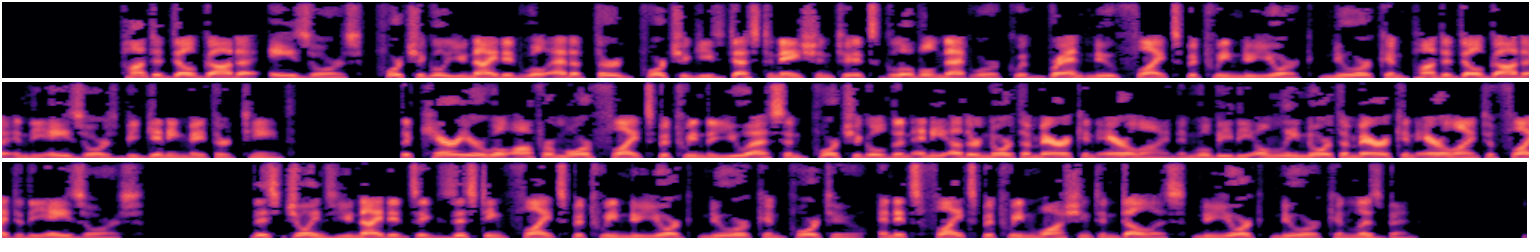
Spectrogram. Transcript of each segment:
Ponta Delgada, Azores, Portugal United will add a third Portuguese destination to its global network with brand new flights between New York, Newark and Ponta Delgada in the Azores beginning May 13. The carrier will offer more flights between the U.S. and Portugal than any other North American airline and will be the only North American airline to fly to the Azores. This joins United's existing flights between New York, Newark and Porto, and its flights between Washington Dulles, New York, Newark and Lisbon.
